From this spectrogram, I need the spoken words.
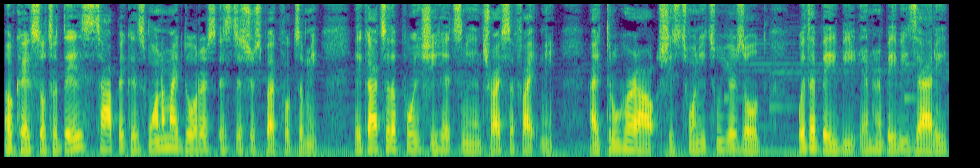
Okay, so today's topic is one of my daughters is disrespectful to me. It got to the point she hits me and tries to fight me. I threw her out. She's 22 years old with a baby, and her baby daddy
